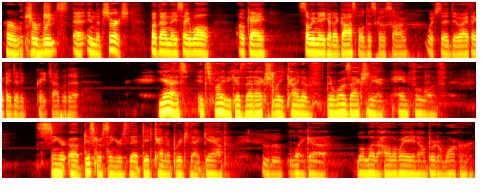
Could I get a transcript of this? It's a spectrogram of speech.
her her roots uh, in the church, but then they say, well, okay, so we make it a gospel disco song, which they do, and I think they did a great job with it. Yeah, it's it's funny because that actually kind of there was actually a handful of singer of disco singers that did kind of bridge that gap, Mhm. like uh, Loleatta Holloway and Alberta Walker.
